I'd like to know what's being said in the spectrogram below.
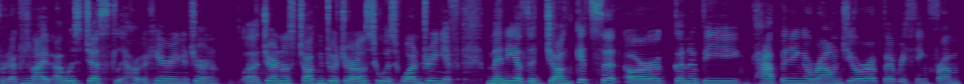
production. I, I was just hearing a journal a journalist talking to a journalist who was wondering if many of the junkets that are going to be happening around Europe, everything from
